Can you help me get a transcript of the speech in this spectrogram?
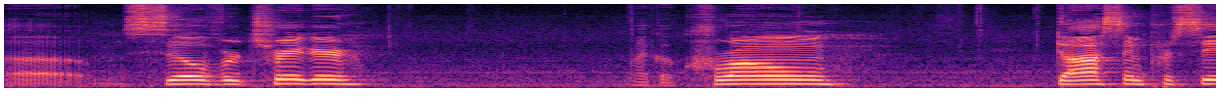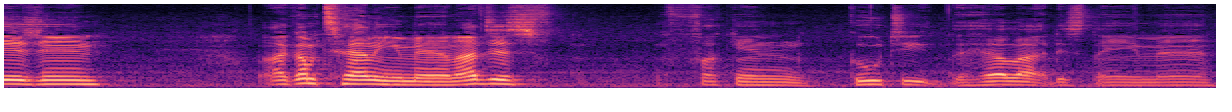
uh, silver trigger, like a chrome, Dawson Precision. Like I'm telling you, man, I just fucking Gucci the hell out this thing, man.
